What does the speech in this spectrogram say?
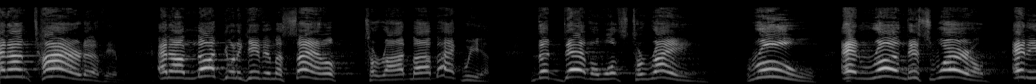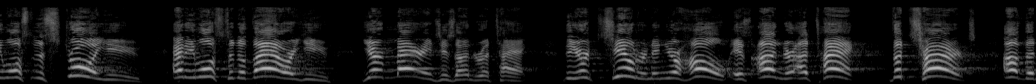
and I'm tired of him and I'm not going to give him a saddle to ride my back with. The devil wants to reign, rule, and run this world, and he wants to destroy you and he wants to devour you. Your marriage is under attack. Your children and your home is under attack. The church of the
